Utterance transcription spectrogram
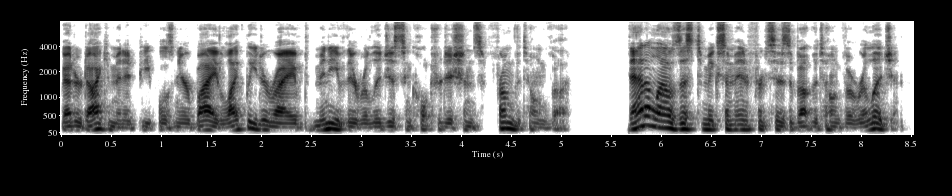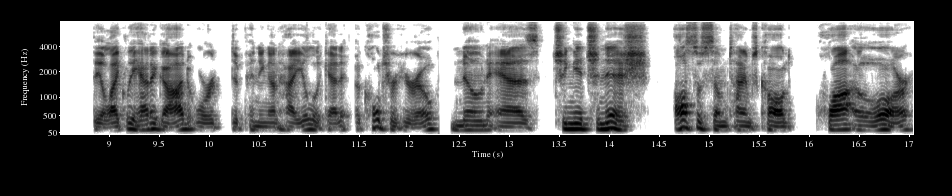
better documented peoples nearby likely derived many of their religious and cult traditions from the Tongva. That allows us to make some inferences about the Tongva religion. They likely had a god, or depending on how you look at it, a culture hero, known as Chinigchinich, also sometimes called Qua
